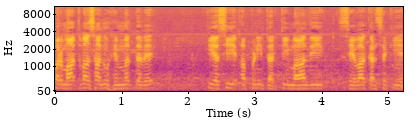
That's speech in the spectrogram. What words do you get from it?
ਪਰਮਾਤਮਾ ਸਾਨੂੰ ਹਿੰਮਤ ਦੇਵੇ ਕਿ ਅਸੀਂ ਆਪਣੀ ਧਰਤੀ ਮਾਂ ਦੀ ਸੇਵਾ ਕਰ ਸਕੀਏ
